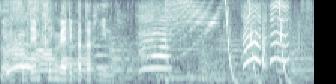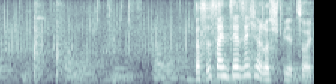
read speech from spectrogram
So, und von dem kriegen wir die Batterien. Das ist ein sehr sicheres Spielzeug.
